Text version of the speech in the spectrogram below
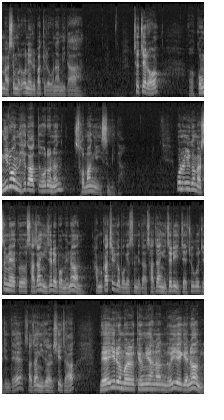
말씀으로 은혜를 받기를 원합니다. 첫째로 공의로운 해가 떠오르는 소망이 있습니다. 오늘 읽은 말씀의 그 4장 2절에 보면은 한번 같이 읽어 보겠습니다. 4장 2절이 이제 주구절인데 4장 2절 시작. 내 이름을 경외하는 너희에게는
